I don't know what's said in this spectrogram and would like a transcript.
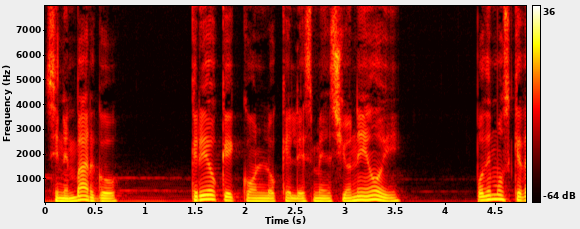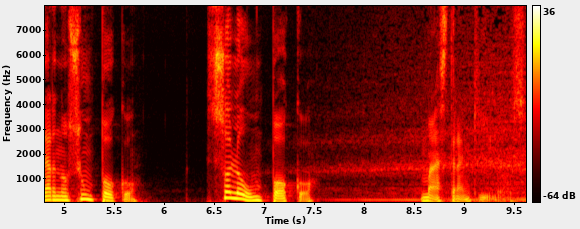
Sin embargo, creo que con lo que les mencioné hoy, podemos quedarnos un poco, solo un poco, más tranquilos.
